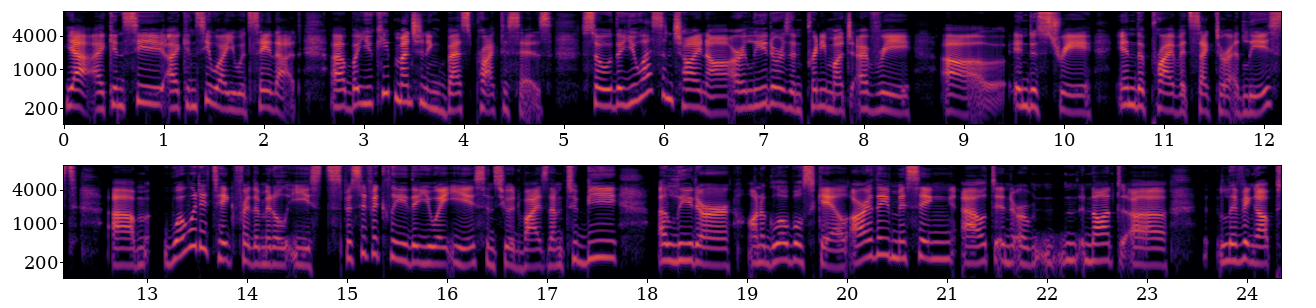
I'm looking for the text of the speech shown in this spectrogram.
Yeah, I can see I can see why you would say that. Uh, but you keep mentioning best practices. So the U.S. and China are leaders in pretty much every uh, industry in the private sector, at least. Um, what would it take for the Middle East, specifically the UAE, since you advise them, to be a leader on a global scale? Are they missing out in, or not uh, living up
